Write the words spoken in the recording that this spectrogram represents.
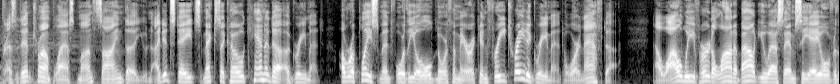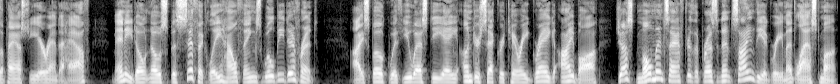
President Trump last month signed the United States Mexico Canada Agreement, a replacement for the old North American Free Trade Agreement, or NAFTA. Now, while we've heard a lot about USMCA over the past year and a half, many don't know specifically how things will be different. I spoke with USDA Undersecretary Greg Ibach just moments after the president signed the agreement last month.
